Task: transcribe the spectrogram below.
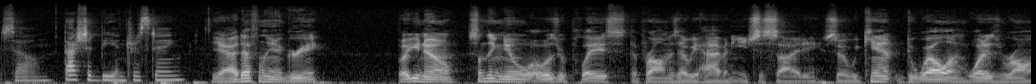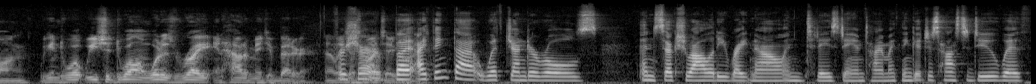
So that should be interesting. Yeah, I definitely agree. But you know, something new will always replace the problems that we have in each society. So we can't dwell on what is wrong. We can dwell, we should dwell on what is right and how to make it better. For sure. But I think that with gender roles and sexuality right now in today's day and time. I think it just has to do with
